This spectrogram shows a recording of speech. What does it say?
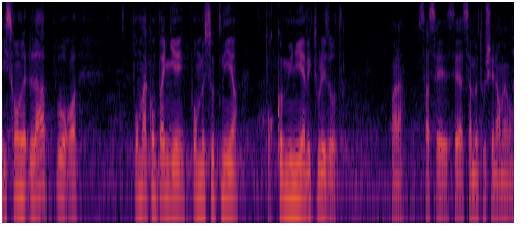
Ils seront là pour, pour m'accompagner, pour me soutenir, pour communier avec tous les autres. Voilà. Ça, ça me touche énormément.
